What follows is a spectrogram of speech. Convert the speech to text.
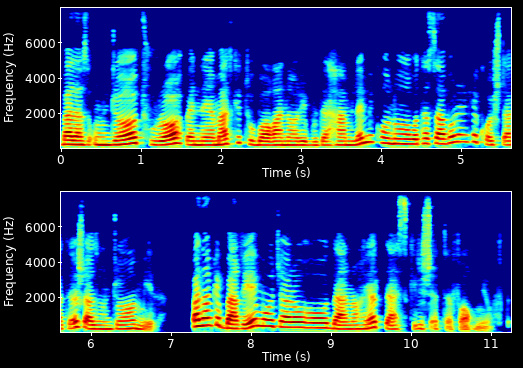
بعد از اونجا تو راه به نعمت که تو باغناری بوده حمله می‌کنه و با تصور اینکه کشتتش از اونجا میره. بعدم که بقیه ماجراها در نهایت دستگیریش اتفاق میفته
